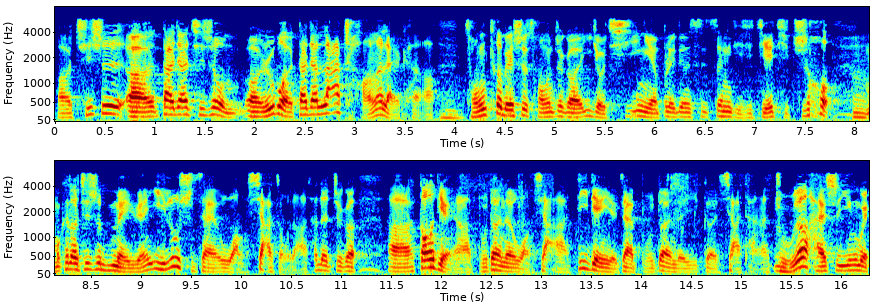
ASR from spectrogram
啊，其实呃，大家其实我们呃，如果大家拉长了来看啊，从特别是从这个一九七一年布雷顿斯森林体系解体之后，我们看到其实美元一路是在往下走的啊，它的这个啊高点啊不断的往下啊，低点也在不断的一个下探啊，主要还是因为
